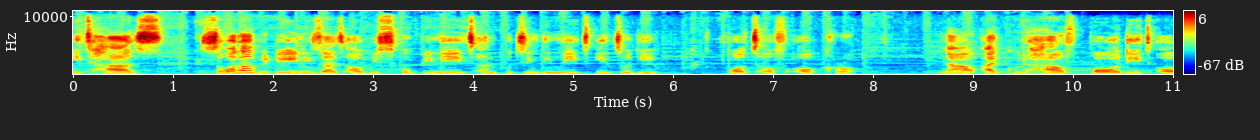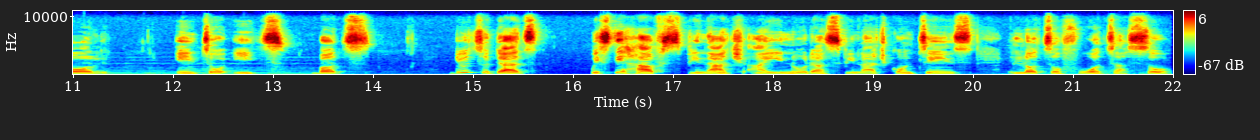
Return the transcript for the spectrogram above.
it has. So what I'll be doing is that I'll be scooping it and putting the meat into the pot of okra. Now I could have poured it all into it but due to that we still have spinach and you know that spinach contains a lot of water so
